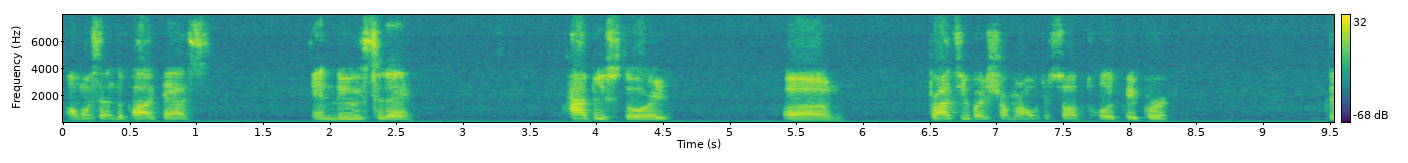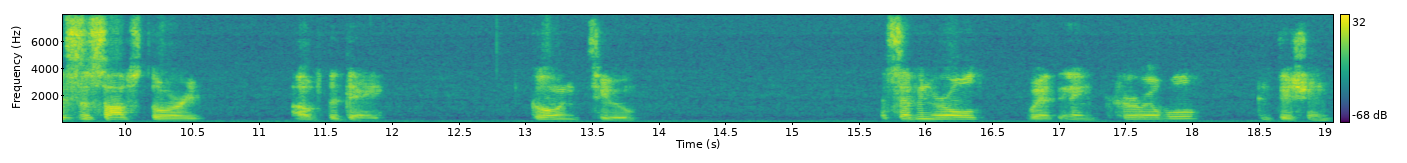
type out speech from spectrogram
almost end the podcast. In news today, happy story. Um, brought to you by Charmin Ultra Soft Toilet Paper. This is a soft story of the day. Going to a seven-year-old with an incurable condition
